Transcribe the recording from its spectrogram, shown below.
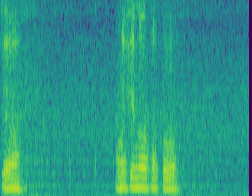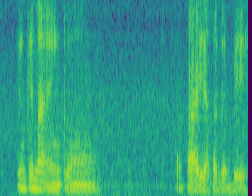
So, ang sinuka ko yung kinain kong papaya kagabi.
